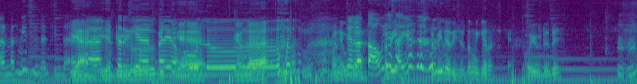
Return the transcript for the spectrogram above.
anaknya cinta-cintaan Iya, iya dulu ternyata gitu ya ya. Allah ya enggak gitu. Cuman ya ya udah. tahu ya tapi saya. tapi dari situ mikir oh ya udah deh. Mm-mm.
